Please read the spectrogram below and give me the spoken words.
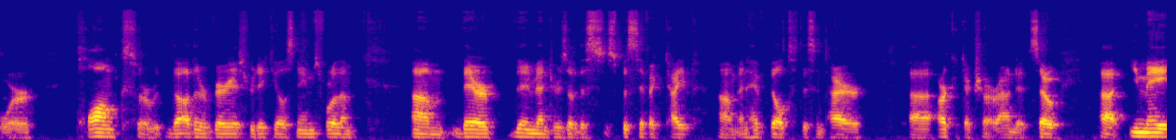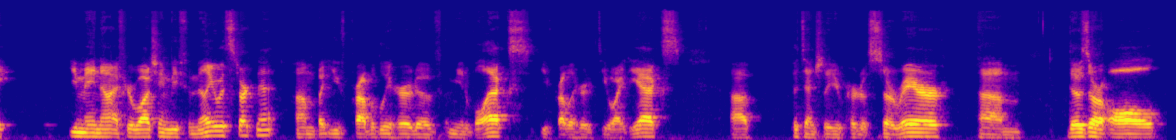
or Plonks or the other various ridiculous names for them. Um, they're the inventors of this specific type um, and have built this entire uh, architecture around it. So uh, you may you may not, if you're watching, be familiar with Starknet, um, but you've probably heard of Immutable X. You've probably heard of DYDX. Uh, potentially you've heard of Sorare. Um, those are all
